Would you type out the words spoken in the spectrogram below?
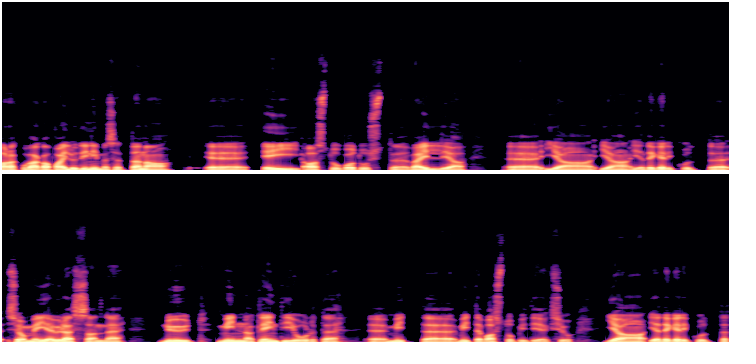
paraku väga paljud inimesed täna ei astu kodust välja ja, ja, ja tegelikult see on meie ülesanne nüüd minna kliendi juurde mitte, mitte vastupidi, eks ju. ja, ja tegelikult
